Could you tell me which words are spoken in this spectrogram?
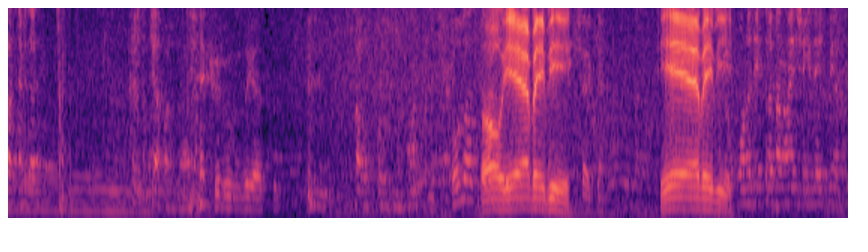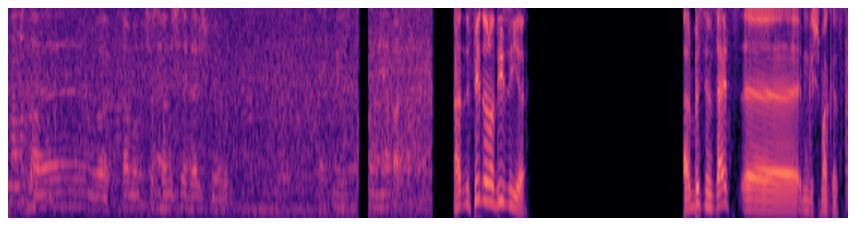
Arkasına bir de kırpık yaparız abi. Kırmızı gelsin. Bizim tavuk tozumuz falan. Onu aslında Oh şey yeah baby. pişerken. Yeah baby. Onu tekrardan aynı şekilde ekmeğe ısıtmamız lazım. bak tamam hiç ustanın içine karışmayalım. Ekmeği ısıtmadan yaparsak Hat- Fehlt nur noch diese hier. Da ein bisschen Salz äh, im Geschmack ist.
